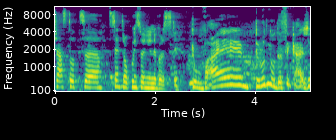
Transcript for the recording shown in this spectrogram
част от Central Queensland University? Това е трудно да се каже.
